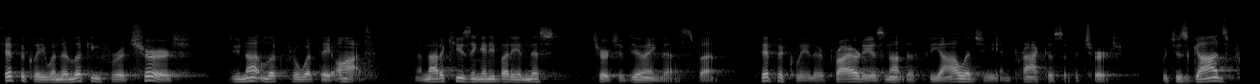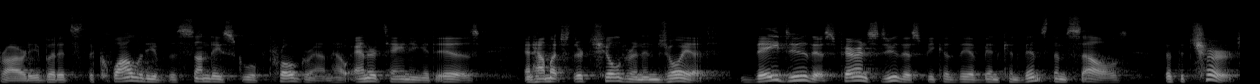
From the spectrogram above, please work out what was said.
typically, when they're looking for a church, do not look for what they ought. I'm not accusing anybody in this church of doing this, but typically their priority is not the theology and practice of a church, which is God's priority, but it's the quality of the Sunday school program, how entertaining it is, and how much their children enjoy it. They do this, parents do this because they have been convinced themselves that the church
